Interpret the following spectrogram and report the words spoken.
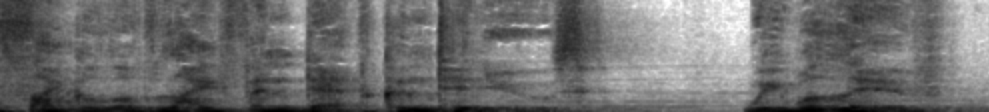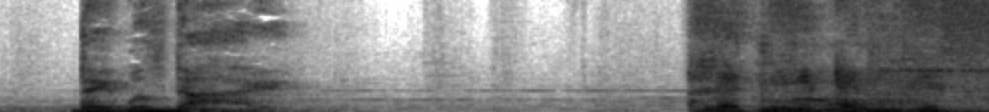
cycle of life and death continues. We will live, they will die. Let me end this.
